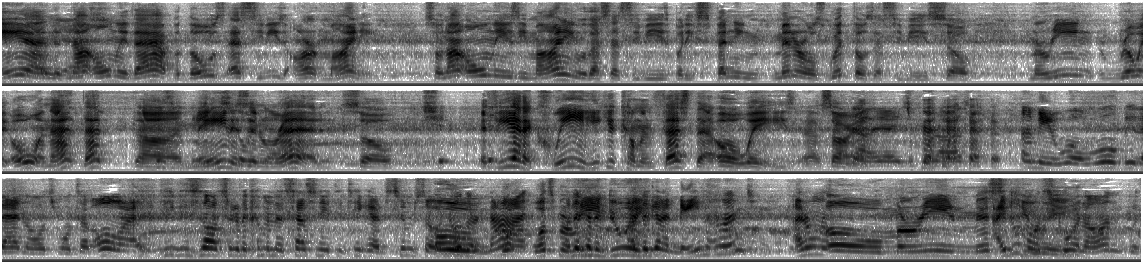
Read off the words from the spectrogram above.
And Oh, yes. not only that, but those SCVs aren't mining. So not only is he mining with SCVs, but he's spending minerals with those SCVs. So Marine really oh, and that that uh, main is in down. red. So if he had a queen, he could come and infest that. Oh wait, he's uh, sorry. No, yeah, he's. I mean, we'll we'll be that knowledgeable one time. Oh, I think these zealots are gonna come and assassinate the tank. I assume so. Oh, no, they're not. what- what's are they Marine gonna, doing? Are they gonna main hunt? I don't know. Oh, Marine miscuing. I don't know what's going on with.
